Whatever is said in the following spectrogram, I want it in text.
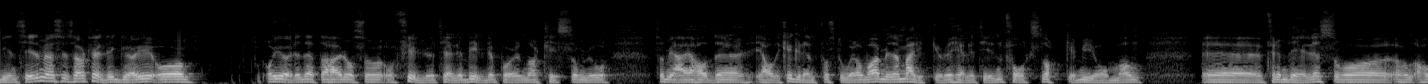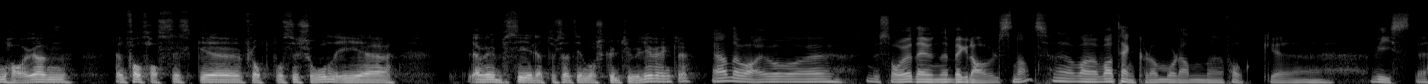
min side. Men jeg syns det har vært veldig gøy å, å, gjøre dette her også, og fylle ut hele bildet på en artist som jo som jeg hadde Jeg hadde ikke glemt hvor stor han var, men jeg merker det hele tiden. Folk snakker mye om han eh, fremdeles. Og han, han, har jo en, en fantastisk eh, flott posisjon i eh, jeg vil si rett og slett i norsk kulturliv, egentlig. Ja, det var jo eh, Du så jo det under begravelsen hans. Hva, hva tenker du om hvordan folk viste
